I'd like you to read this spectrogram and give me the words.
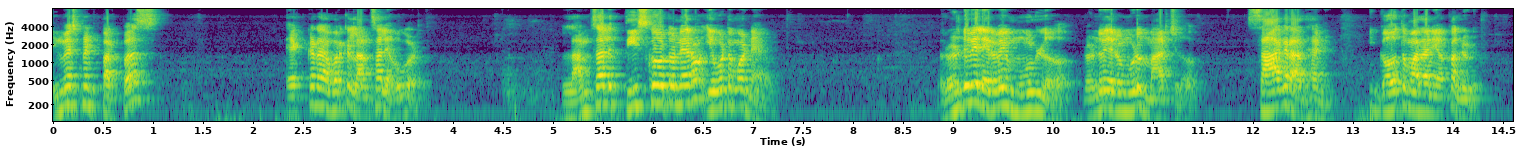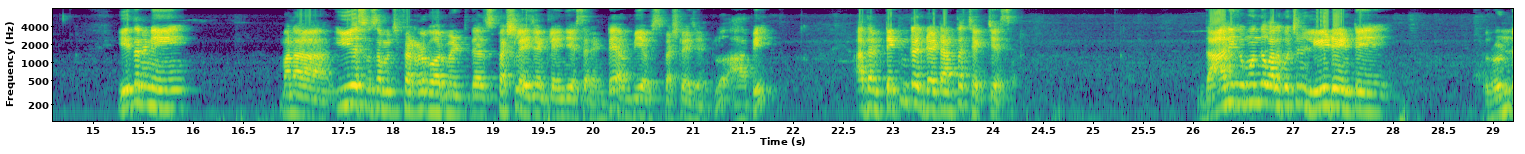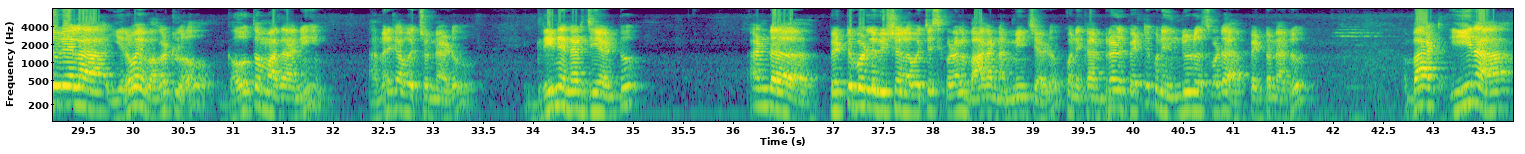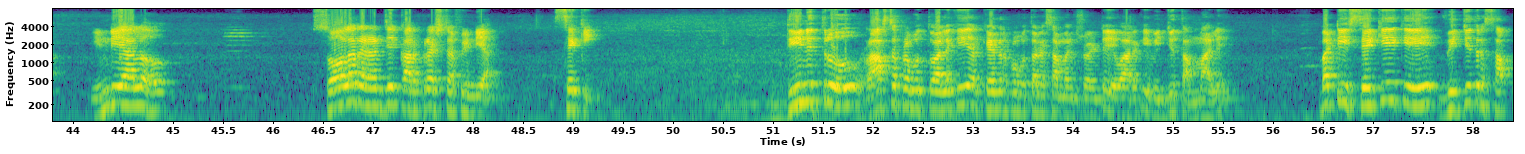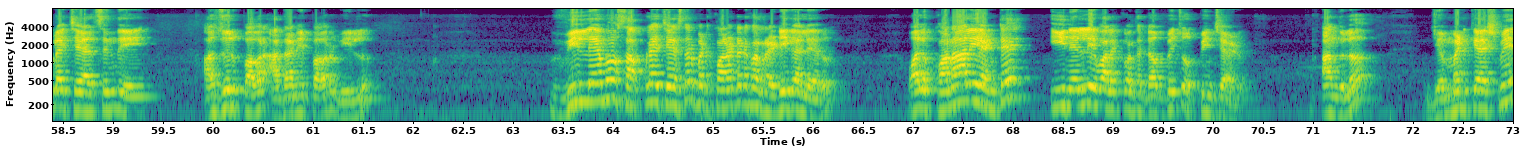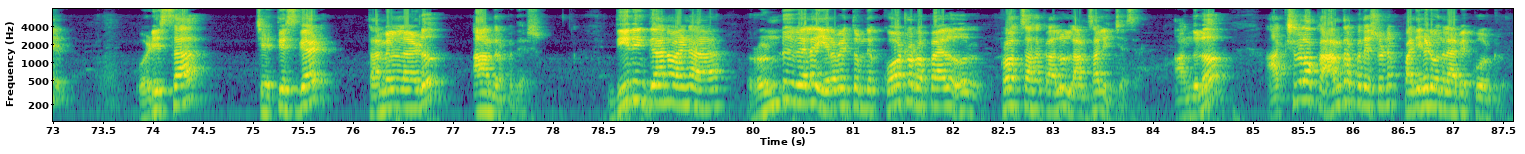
ఇన్వెస్ట్మెంట్ పర్పస్ ఎక్కడ వరకు లంచాలు ఇవ్వకూడదు. లంచాలు తీసుకోవటం నేరం ఇవ్వటం కూడా నేరం. రెండు వేల ఇరవై మూడులో రెండు వేల ఇరవై మూడు మార్చిలో సాగర్ అదాని ఈ గౌతమ్ అదాని యొక్క అల్లుడు. ఇతనిని మన యుఎస్కి సంబంధించి ఫెడరల్ గవర్నమెంట్ స్పెషల్ ఏజెంట్లు ఏం చేశారంటే ఎంబీఎఫ్ స్పెషల్ ఏజెంట్లు ఆపి అతని టెక్నికల్ డేటా అంతా చెక్ చేశారు. దానికి ముందు వాళ్ళకి వచ్చిన లీడ్ ఏంటి? రెండు వేల ఇరవై ఒకటిలో గౌతమ్ అదాని అమెరికా వచ్చున్నాడు గ్రీన్ ఎనర్జీ అంటూ అండ్ uh, పెట్టుబడుల విషయంలో వచ్చేసి కూడా బాగా నమ్మించాడు. కొన్ని కంపెనీలు పెట్టి కొన్ని ఇండివిజువల్స్ కూడా పెట్టున్నారు. బట్ ఈయన ఇండియాలో solar energy corporation of India SECI దీని త్రూ రాష్ట్ర ప్రభుత్వాలకి కేంద్ర ప్రభుత్వానికి సంబంధించినటువంటి వారికి విద్యుత్ అమ్మాలి. బట్ ఈ సెకీకి విద్యుత్ను సప్లై చేయాల్సింది అజూర్ పవర్ అదానీ పవర్ వీళ్ళు. వీళ్ళేమో సప్లై చేస్తారు బట్ కొనడానికి వాళ్ళు రెడీగా లేరు. వాళ్ళు కొనాలి అంటే ఈ నెల్లి వాళ్ళకి కొంత డబ్బు ఇచ్చి ఒప్పించాడు. అందులో జమ్మూ అండ్ కాశ్మీర్ ఒడిస్సా ఛత్తీస్గఢ్ తమిళనాడు ఆంధ్రప్రదేశ్. దీనికి గాను ఆయన రెండు వేల ఇరవై తొమ్మిది కోట్ల రూపాయలు ప్రోత్సాహకాలు లంచాలు ఇచ్చేశాడు. అందులో అక్షరాల ఒక ఆంధ్రప్రదేశ్లోనే పదిహేడు వందల యాభై కోట్లు.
